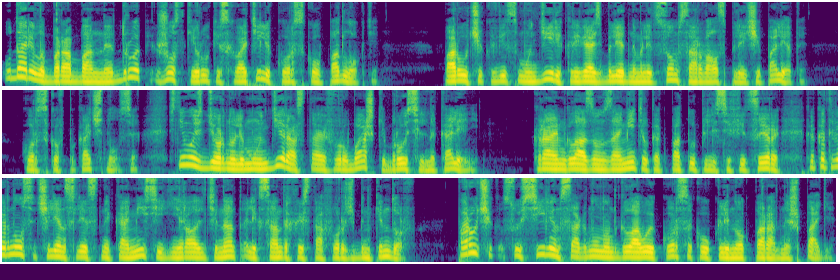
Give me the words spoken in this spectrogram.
Ударила барабанная дробь, жесткие руки схватили Корского под локти. Поручик в вицмундире, кривясь бледным лицом, сорвал с плечи палеты. Корсков покачнулся. С него сдернули мундир, оставив в рубашке, бросили на колени. Краем глаза он заметил, как потупились офицеры, как отвернулся член следственной комиссии генерал-лейтенант Александр Христофорович Бенкендорф. Поручик с усилием согнул над головой Корсакова клинок парадной шпаги.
